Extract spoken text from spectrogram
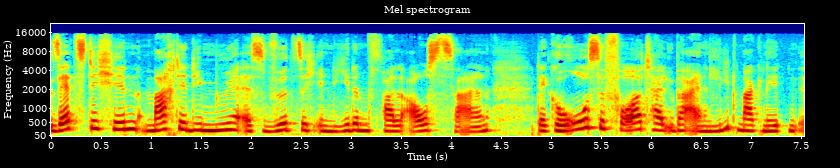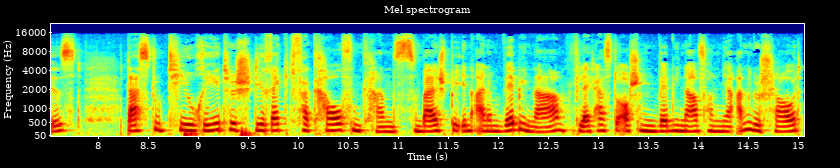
Setz dich hin, mach dir die Mühe, es wird sich in jedem Fall auszahlen. Der große Vorteil über einen Leadmagneten ist, dass du theoretisch direkt verkaufen kannst. Zum Beispiel in einem Webinar, vielleicht hast du auch schon ein Webinar von mir angeschaut,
